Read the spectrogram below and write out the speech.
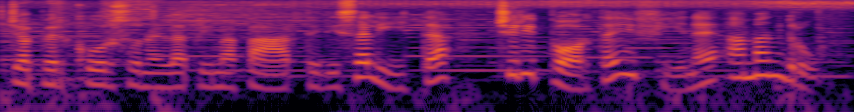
già percorso nella prima parte di salita, ci riporta infine a Mandrù.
